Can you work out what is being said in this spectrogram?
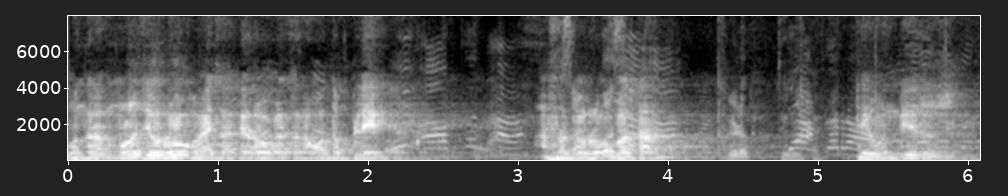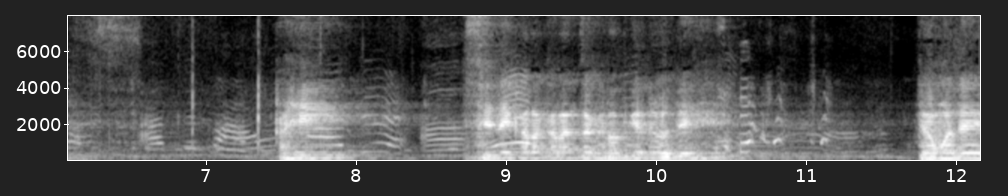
उंदरांमुळे जो रोग व्हायचा त्या रोगाचं नाव होतं प्लेग. असा तो रोग होता. ते उंदीर. काही सिने कलाकारांच्या घरात गेले होते. त्यामध्ये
